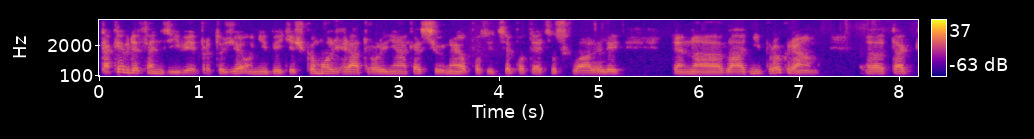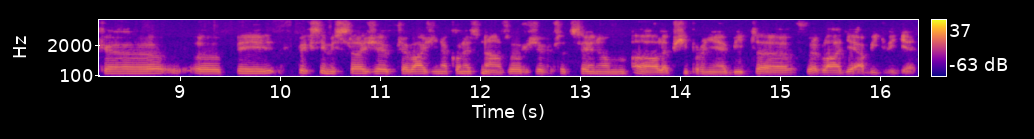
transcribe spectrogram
také v defenzívě, protože oni by těžko mohli hrát roli nějaké silné opozice po té, co schválili ten vládní program, tak by, bych si myslel, že převáží nakonec názor, že přece jenom lepší pro ně být ve vládě a být vidět.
